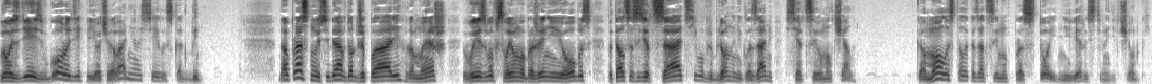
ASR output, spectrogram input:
но здесь, в городе, ее очарование рассеялось, как дым. Напрасно у себя в Доджипаре Ромеш, вызвав в своем воображении ее образ, пытался созерцать его влюбленными глазами, сердце его молчало. Камола стала казаться ему простой, невежественной девчонкой.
